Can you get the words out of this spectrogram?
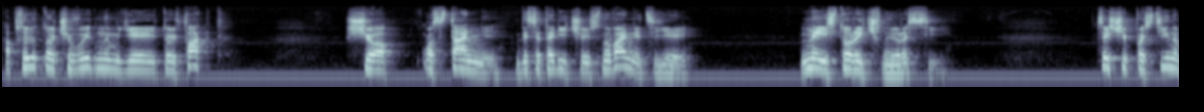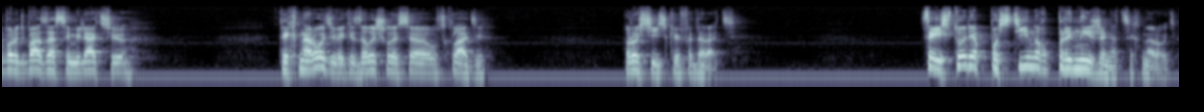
абсолютно очевидним є і той факт, що останні десятиріччя існування цієї неісторичної Росії. Це ще постійна боротьба за асиміляцію тих народів, які залишилися у складі Російської Федерації. Це історія постійного приниження цих народів,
